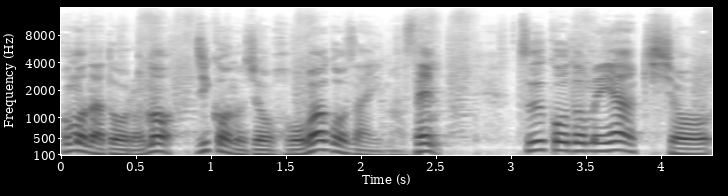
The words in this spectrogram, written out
主な道路の事故の情報はございません。通行止めや気象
